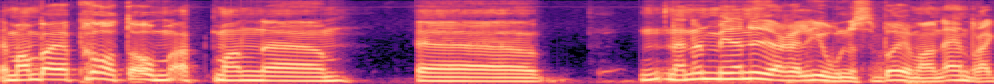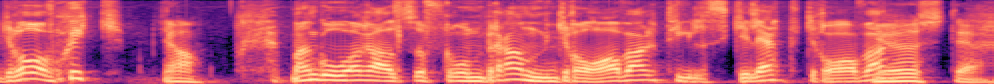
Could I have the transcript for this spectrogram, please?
när man börjar prata om att man, eh, eh, när med den nya religionen så börjar man ändra gravskick. Ja, Man går alltså från brandgravar till skelettgravar. just det.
